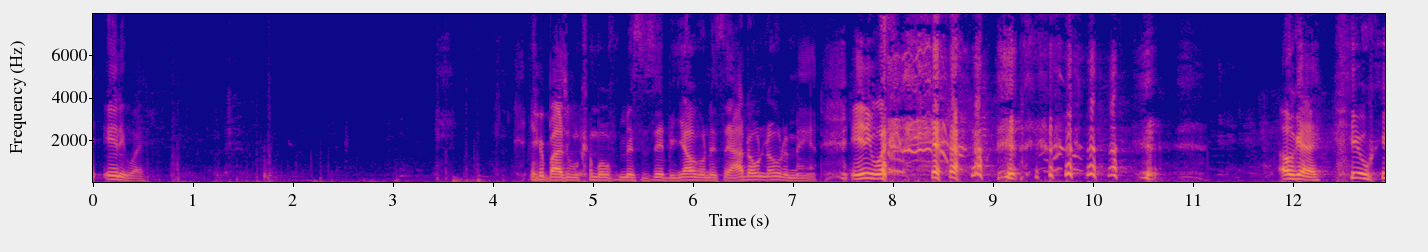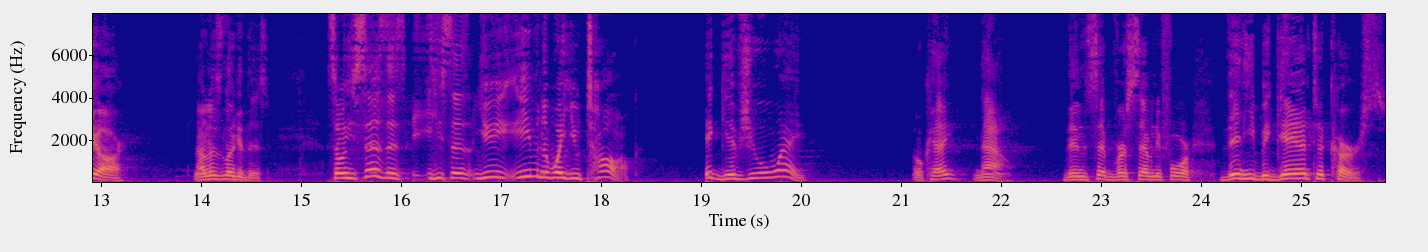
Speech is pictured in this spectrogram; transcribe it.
anyway. Everybody's to come over from Mississippi. Y'all to say, I don't know the man. Anyway. okay, here we are. Now let's look at this. So he says this. He says, you, even the way you talk, it gives you away. Okay? Now, then verse 74 then he began to curse.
